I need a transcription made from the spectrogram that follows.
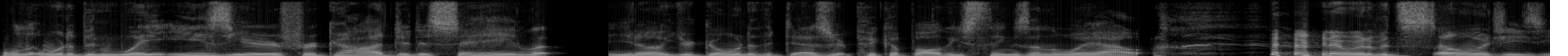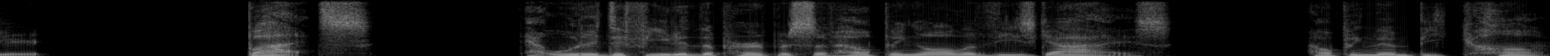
Well, it would have been way easier for God to just say, hey, let, you know, you're going to the desert, pick up all these things on the way out. I mean, it would have been so much easier. But that would have defeated the purpose of helping all of these guys, helping them become.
